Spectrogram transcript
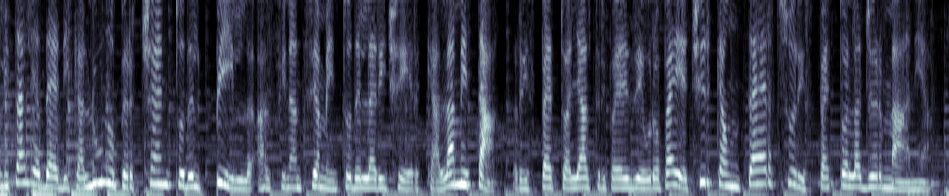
l'Italia dedica l'1% del PIL al finanziamento della ricerca, la metà rispetto agli altri paesi europei e circa un terzo rispetto alla Germania.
